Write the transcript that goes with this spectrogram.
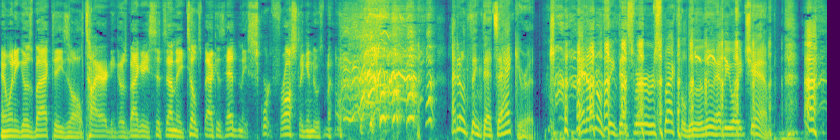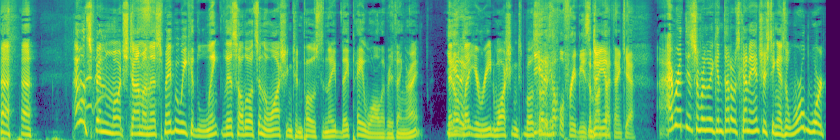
And when he goes back, he's all tired, and he goes back and he sits down and he tilts back his head and they squirt frosting into his mouth. I don't think that's accurate. and I don't think that's very respectful to the new heavyweight champ. I won't spend much time on this. Maybe we could link this, although it's in the Washington Post and they, they paywall everything, right? They You don't a- let you read Washington Post. You get a articles? couple freebies a Do month, you? I think. Yeah. I read this over the weekend, thought it was kind of interesting. As a World War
